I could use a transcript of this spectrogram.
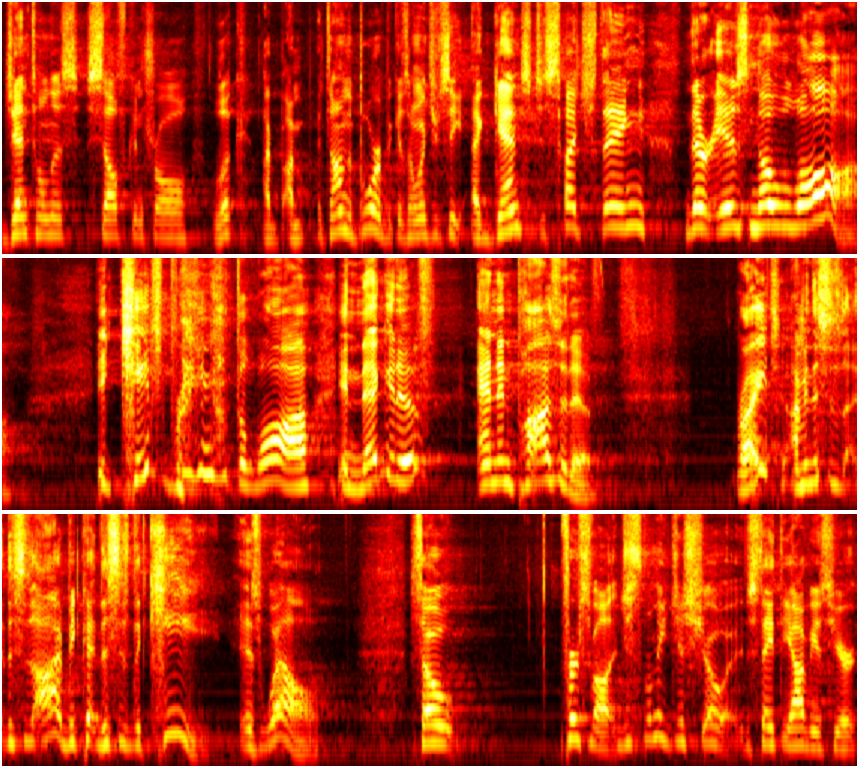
gentleness, self control. Look, I, it's on the board because I want you to see against such thing there is no law. He keeps bringing up the law in negative and in positive. Right? I mean, this is, this is odd because this is the key as well. So, first of all, just let me just show, state the obvious here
